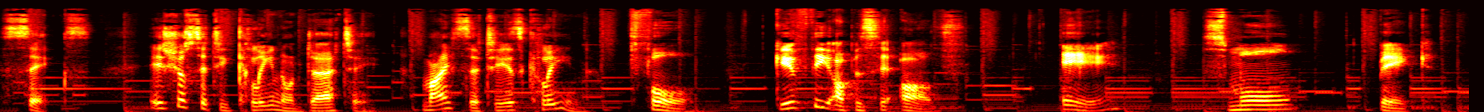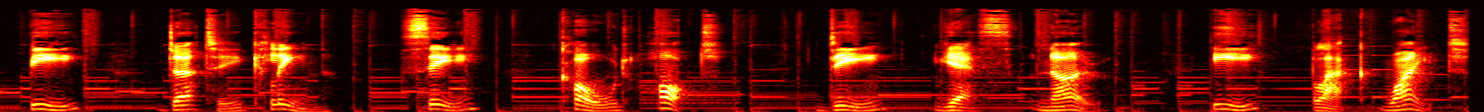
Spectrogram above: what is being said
6. Is your city clean or dirty? My city is clean. 4. Give the opposite of A. Small, big. B. Dirty, clean. C. Cold, hot. D. Yes, no. E. Black, white.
